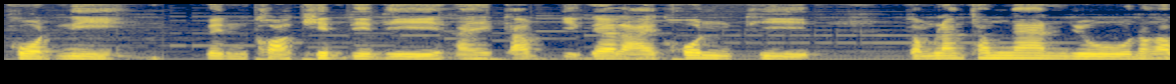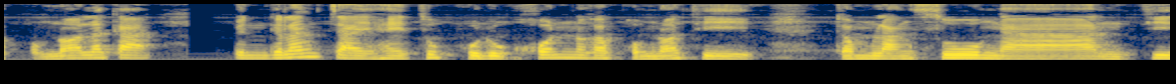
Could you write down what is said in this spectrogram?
โพสนี้ เป็นข้อคิดดีๆ ให้กับอีกหลายๆคนที่กำลังทำงานอยู่นะครับผมเนาะแล้วก็เป็นกำลังใจให้ทุกผู้ทุกคนนะครับผมเนาะที่กำลังสู้งานที่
